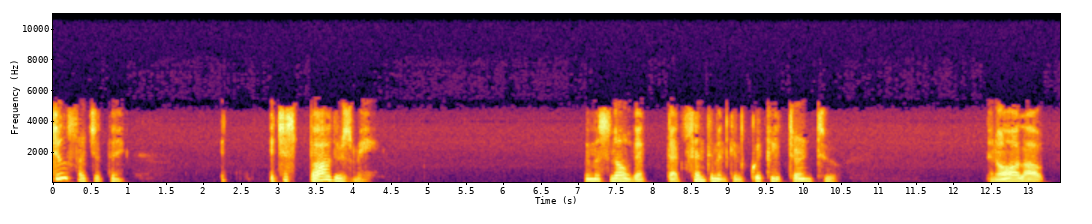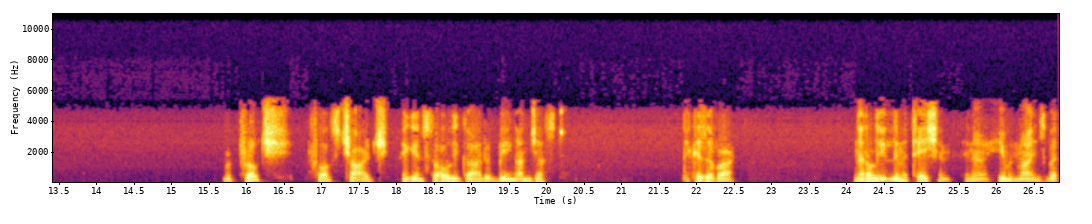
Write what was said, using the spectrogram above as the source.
do such a thing. It, it just bothers me. We must know that that sentiment can quickly turn to an all out reproach false charge against the holy God of being unjust because of our not only limitation in our human minds, but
